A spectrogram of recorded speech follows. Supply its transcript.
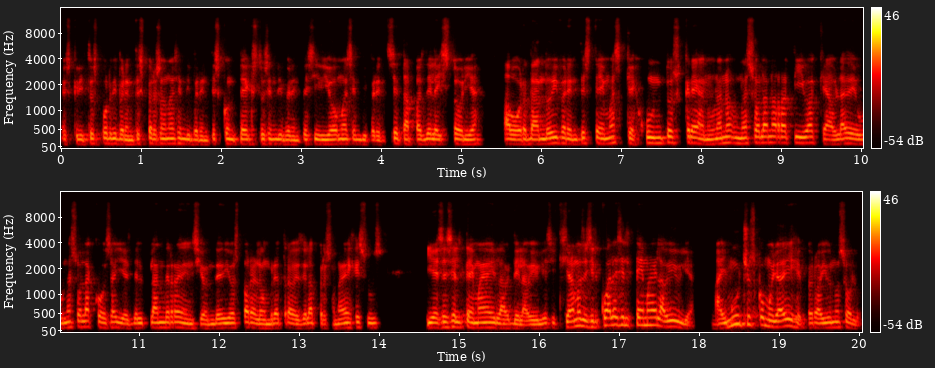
escritos por diferentes personas en diferentes contextos, en diferentes idiomas, en diferentes etapas de la historia, abordando diferentes temas que juntos crean una sola narrativa que habla de una sola cosa y es del plan de redención de Dios para el hombre a través de la persona de Jesús y ese es el tema de la, de la Biblia. Si quisiéramos decir cuál es el tema de la Biblia, hay muchos, como ya dije, pero hay uno solo.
